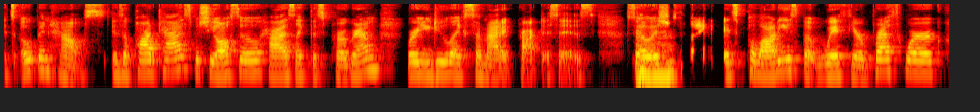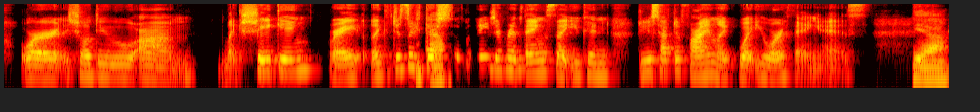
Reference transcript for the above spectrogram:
it's Open House is a podcast, but she also has like this program where you do like somatic practices. So it's hmm just like it's Pilates, but with your breath work, or she'll do um like shaking, right? Like just there's Yeah. there's so many different things that you can you just have to find like what your thing is. Yeah.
